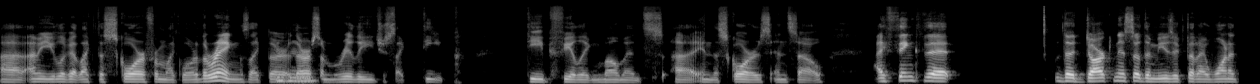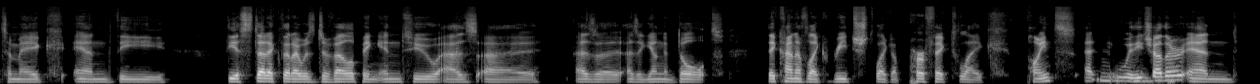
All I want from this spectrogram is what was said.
Uh, i mean you look at like the score from like lord of the rings like there there are some really just like deep deep feeling moments uh, in the scores and so i think that the darkness of the music that I wanted to make and the the aesthetic that I was developing into as a as a as a young adult, they kind of like reached like a perfect like point at, with each Mhm. other and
